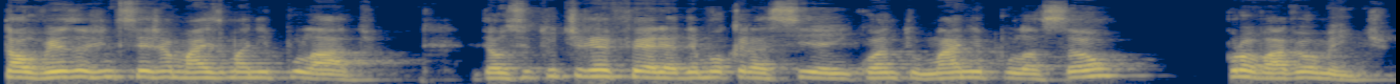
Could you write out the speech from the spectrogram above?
talvez a gente seja mais manipulado. Então, se tu te refere à democracia enquanto manipulação, provavelmente.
